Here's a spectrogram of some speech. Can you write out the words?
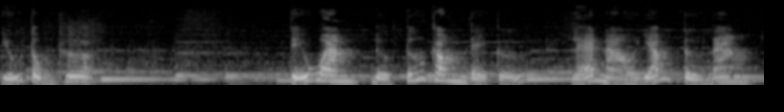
Giữ Tùng thưa Tiểu quan được tướng công đề cử Lẽ nào dám từ nan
